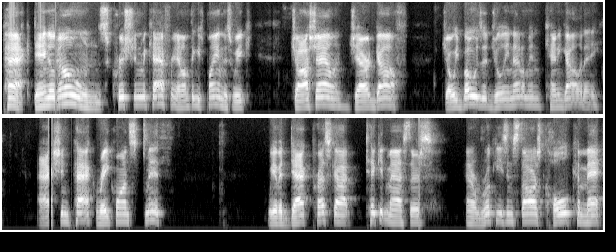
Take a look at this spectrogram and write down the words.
pack Daniel Jones, Christian McCaffrey. I don't think he's playing this week. Josh Allen, Jared Goff, Joey Bosa, Julian Edelman, Kenny Golladay. Action pack, Roquan Smith. We have a Dak Prescott, Ticketmasters, and a Rookies and Stars, Cole Kmet.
